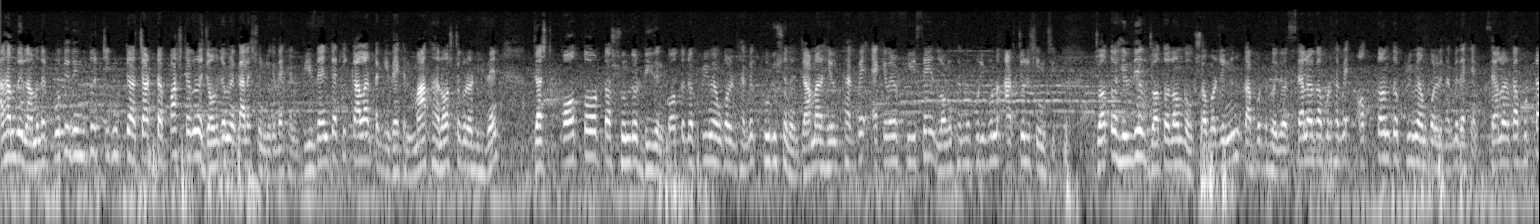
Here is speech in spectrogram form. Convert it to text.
আলহামদুলিল্লাহ, আমাদের প্রতিদিন তো তিনটা, চারটা, পাঁচটা করে জমজমের কালেকশন ঢুকে দেখেন। ডিজাইনটা কি কালারটা কি দেখেন? মাথা নষ্ট করা ডিজাইন জাস্ট কতটা সুন্দর ডিজাইন, কতটা প্রিমিয়াম কোয়ালিটি থাকবে খুবই সুন্দর। জামার হেল্প থাকবে, একেবারে ফ্রি সাইজ লং থাকবে পরিপূর্ণ আটচল্লিশ ইঞ্চি। যত হেলদি হোক, যত লম্বা হোক, সবার জন্য কাপড়টা হয়ে যাবে। স্যালোয়ার কাপড় থাকবে, অত্যন্ত প্রিমিয়াম কোয়ালিটি থাকবে। দেখেন স্যালোয়ার কাপড়টা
